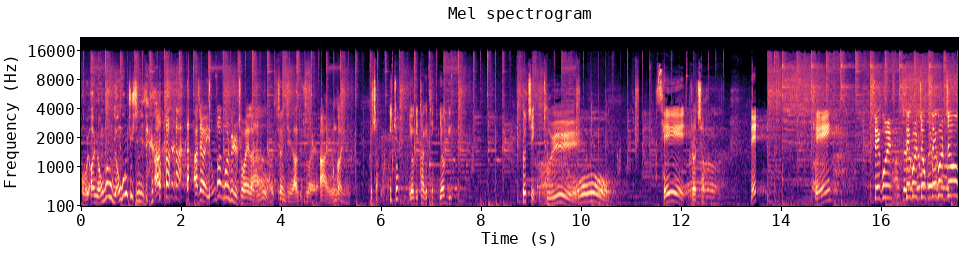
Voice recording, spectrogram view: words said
어, 아 영광 영광 출신이세요? 아 제가 영광 굴비를 좋아해가지고 어쩐지 나도 좋아해요. 아 영광입니다 그렇죠 이쪽 여기 targeting 여기 그렇지 둘 오. 셋 그렇죠 넷 오케이 쇄골 쇄골 쪽 쇄골 쪽.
